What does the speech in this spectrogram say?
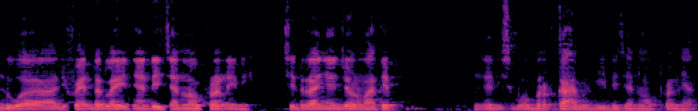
dua defender lainnya Dejan Lovren ini. Cederanya Joel Matip menjadi sebuah berkah bagi Dejan Lovren yang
